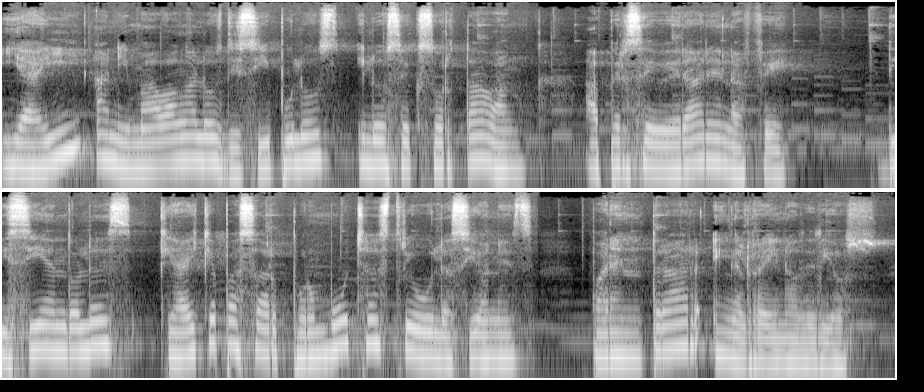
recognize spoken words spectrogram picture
y ahí animaban a los discípulos y los exhortaban a perseverar en la fe, diciéndoles que hay que pasar por muchas tribulaciones para entrar en el reino de Dios.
